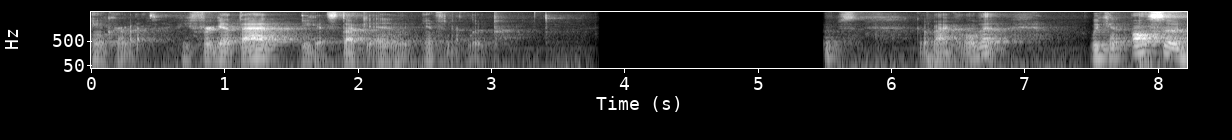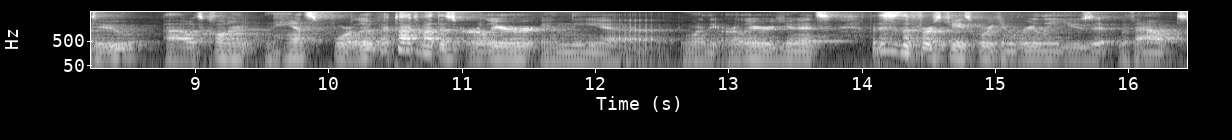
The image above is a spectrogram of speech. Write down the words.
increment. If you forget that, you get stuck in an infinite loop. Oops, go back a little bit. We can also do uh, what's called an enhanced for loop. I talked about this earlier in the uh, one of the earlier units, but this is the first case where we can really use it without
